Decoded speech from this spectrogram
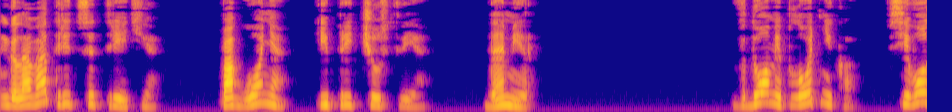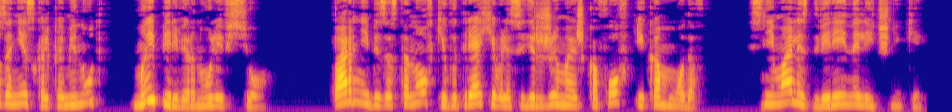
Глава 33. Погоня и предчувствие. Дамир. В доме плотника всего за несколько минут мы перевернули все. Парни без остановки вытряхивали содержимое шкафов и комодов, снимали с дверей наличники,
